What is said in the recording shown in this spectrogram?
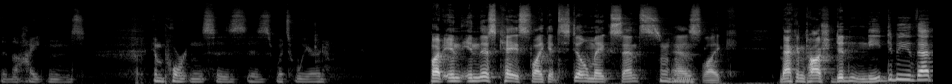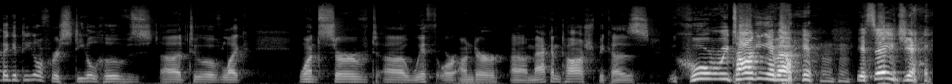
the, the heightened importance is is what's weird. But in in this case, like it still makes sense Mhm. as like Macintosh didn't need to be that big a deal for Steel Hooves uh, to have like once served uh, with or under uh, Macintosh because who are we talking about here? Mhm. It's AJ.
